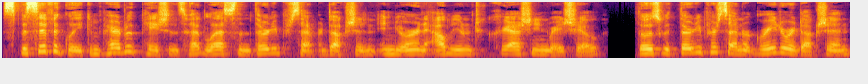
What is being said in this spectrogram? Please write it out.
Specifically, compared with patients who had less than 30% reduction in urine albumin to creatinine ratio, those with 30% or greater reduction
